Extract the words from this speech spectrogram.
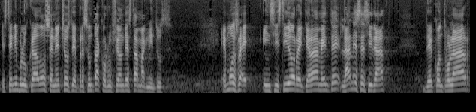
estén involucrados en hechos de presunta corrupción de esta magnitud. Hemos insistido reiteradamente la necesidad de controlar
